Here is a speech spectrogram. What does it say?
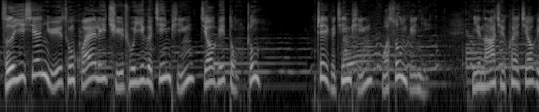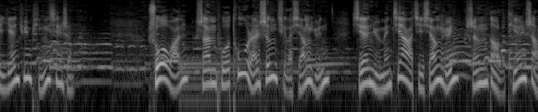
紫衣仙女从怀里取出一个金瓶，交给董仲。这个金瓶我送给你，你拿去快交给严君平先生。说完，山坡突然升起了祥云，仙女们架起祥云，升到了天上，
